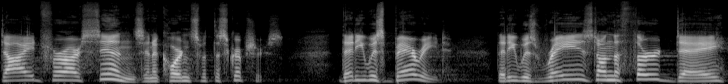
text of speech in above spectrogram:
died for our sins in accordance with the Scriptures, that he was buried, that he was raised on the third day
